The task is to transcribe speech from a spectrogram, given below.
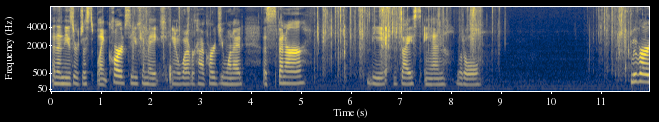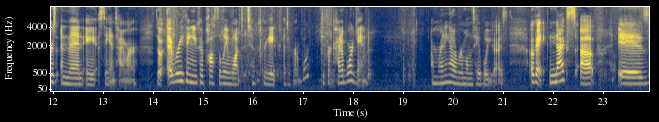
And then these are just blank cards, so you can make, you know, whatever kind of cards you wanted. A spinner, the dice and little movers, and then a sand timer. So everything you could possibly want to create a different board, different kind of board game. I'm running out of room on the table, you guys. Okay, next up is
